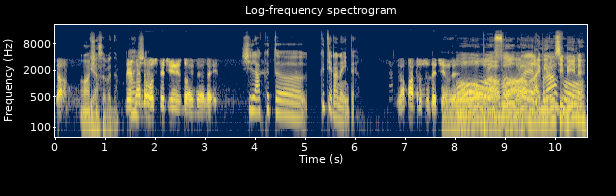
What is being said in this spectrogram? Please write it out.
Da. Așa. Ia să vedem. Deci la Așa. 252 de lei. Și la cât, uh, cât era înainte? La 450. Oh, Oh, bravo, super, bravo, l-ai mirosit bravo. bine.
